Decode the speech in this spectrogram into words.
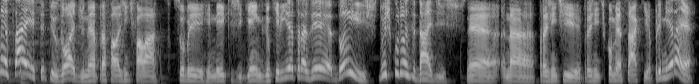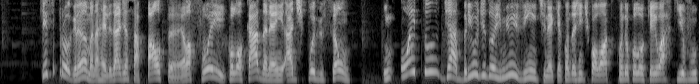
Começar esse episódio, né, pra falar, a gente falar sobre remakes de games, eu queria trazer dois, duas curiosidades, né, na, pra, gente, pra gente começar aqui. A primeira é que esse programa, na realidade, essa pauta, ela foi colocada, né, à disposição em 8 de abril de 2020, né, que é quando a gente coloca, quando eu coloquei o arquivo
